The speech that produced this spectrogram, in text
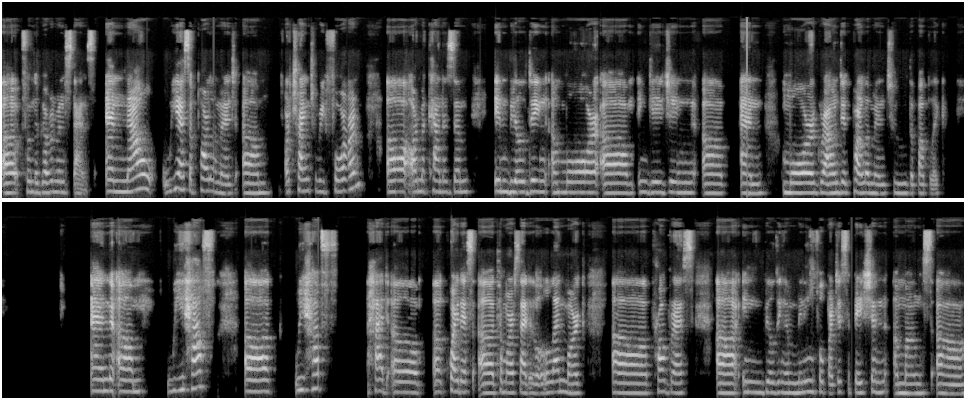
uh, from the government stance. And now we as a parliament um, are trying to reform uh, our mechanism in building a more um, engaging uh, and more grounded parliament to the public. And um, we have uh, we have had a, a quite as uh, Tamar said, a landmark uh, progress uh, in building a meaningful participation amongst uh,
